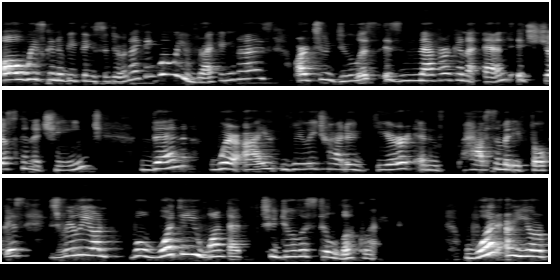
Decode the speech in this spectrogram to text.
always going to be things to do. And I think when we recognize our to-do list is never going to end, it's just going to change. Then where I really try to gear and have somebody focus is really on, well, what do you want that to do list to look like? What are your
